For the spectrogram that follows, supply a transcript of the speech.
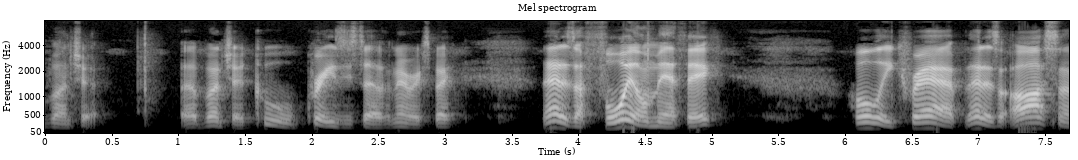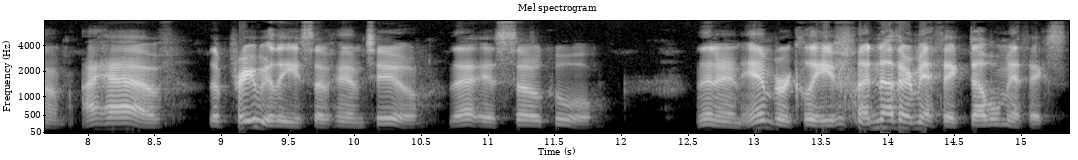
a bunch of a bunch of cool, crazy stuff I never expect. That is a foil mythic. Holy crap, that is awesome. I have the pre-release of him too. That is so cool. Then an Embercleave, another mythic, double mythics.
